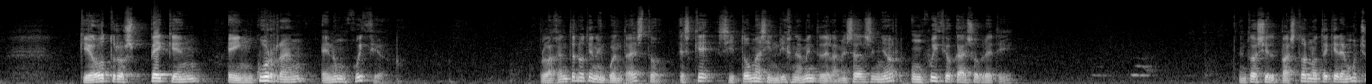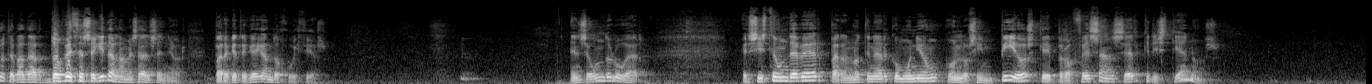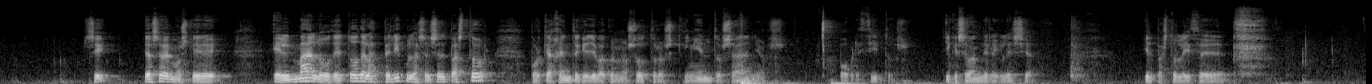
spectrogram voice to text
que otros pequen e incurran en un juicio. Pero la gente no tiene en cuenta esto. Es que si tomas indignamente de la mesa del Señor, un juicio cae sobre ti. Entonces, si el pastor no te quiere mucho, te va a dar dos veces seguidas la mesa del Señor, para que te caigan dos juicios. En segundo lugar, existe un deber para no tener comunión con los impíos que profesan ser cristianos. Sí, ya sabemos que el malo de todas las películas es el pastor, porque hay gente que lleva con nosotros 500 años, pobrecitos, y que se van de la iglesia. Y el pastor le dice,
